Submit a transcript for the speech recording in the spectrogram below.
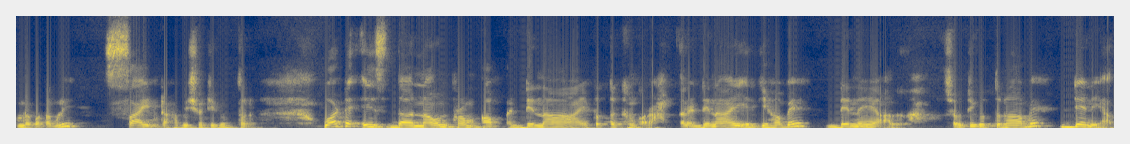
আমরা কথা বলি সাইটটা হবে সঠিক উত্তর। What is the noun form of deny প্রত্যাখ্যান করা। তাহলে ডেনাই এর কি হবে? ডেনেয়াল সঠিক উত্তর হবে? ডেনিয়াল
